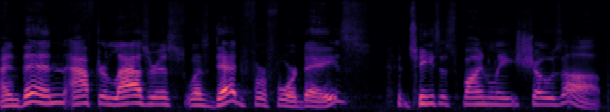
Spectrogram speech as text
And then, after Lazarus was dead for four days, Jesus finally shows up.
